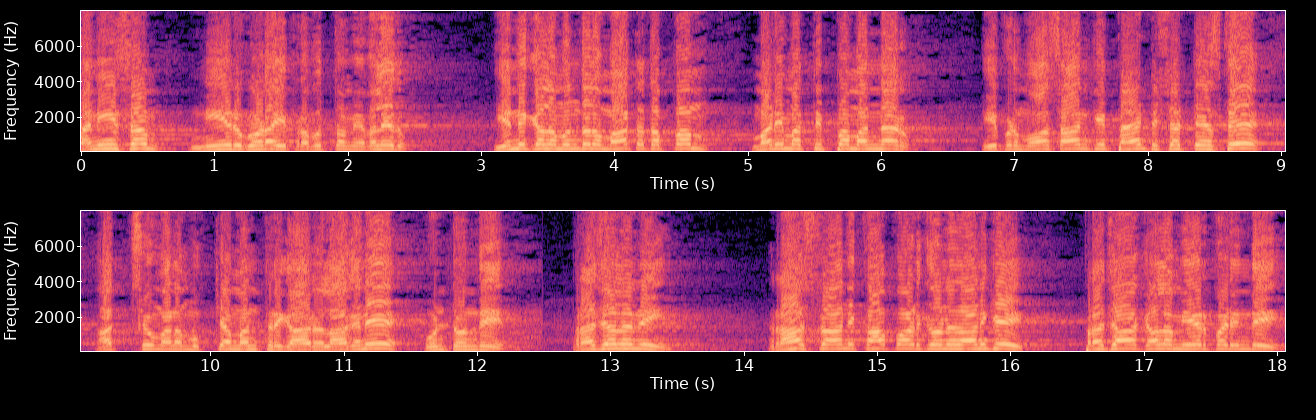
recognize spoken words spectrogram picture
కనీసం నీరు కూడా ఈ ప్రభుత్వం ఇవ్వలేదు. ఎన్నికల ముందులో మాట తప్పం మడిమ తిప్పం అన్నారు. ఇప్పుడు మోసానికి ప్యాంటు షర్ట్ వేస్తే అచ్చు మన ముఖ్యమంత్రి గారు లాగానే ఉంటుంది. ప్రజలని రాష్ట్రాన్ని కాపాడుకునేదానికి ప్రజాగలం ఏర్పడింది.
